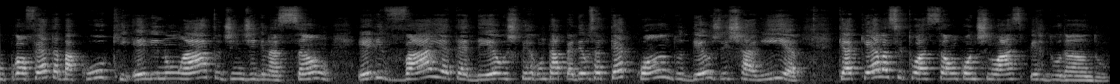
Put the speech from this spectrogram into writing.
o, profeta Abacuque, ele num ato de indignação, ele vai até Deus perguntar para Deus até quando Deus deixaria que aquela situação continuasse perdurando.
